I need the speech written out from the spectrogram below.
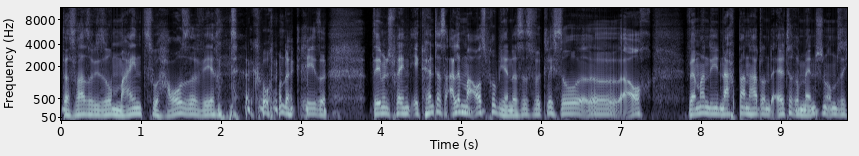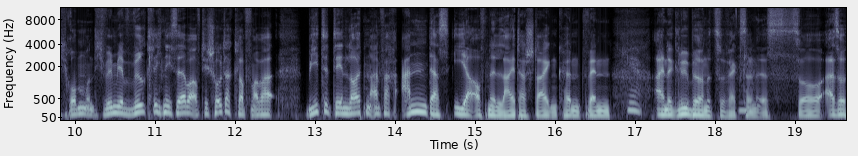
Das war sowieso mein Zuhause während der Corona-Krise. Dementsprechend, ihr könnt das alle mal ausprobieren. Das ist wirklich so äh, auch wenn man die Nachbarn hat und ältere Menschen um sich rum. Und ich will mir wirklich nicht selber auf die Schulter klopfen, aber bietet den Leuten einfach an, dass ihr auf eine Leiter steigen könnt, wenn ja. eine Glühbirne zu wechseln ja. ist. So, also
